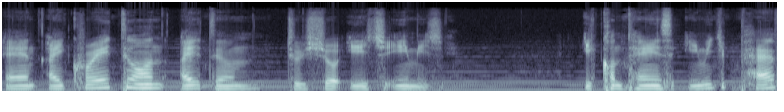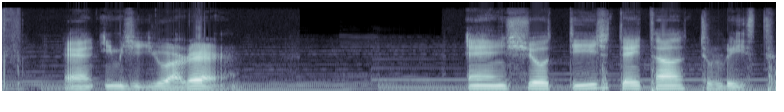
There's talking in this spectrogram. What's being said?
And I create an item to show each image. It contains image path and image URL and show these data to list.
